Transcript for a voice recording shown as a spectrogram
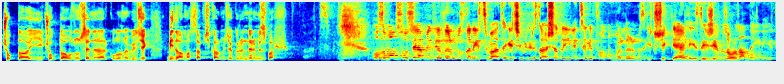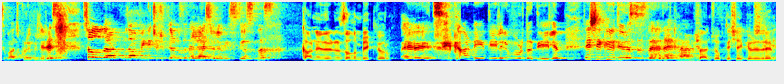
çok daha iyi, çok daha uzun seneler kullanabilecek bir daha masraf çıkarmayacak ürünlerimiz var. O zaman sosyal medyalarımızdan irtibata geçebiliriz. Aşağıda yine telefon numaralarımız geçecek değerli izleyicilerimiz. Oradan da yine irtibat kurabiliriz. Son olarak buradan peki çocuklarımıza neler söylemek istiyorsunuz? Karnelerinizi alın bekliyorum. Evet, karne hediyeleri burada diyelim. Teşekkür ediyoruz sizlere de. Vermiş Ben çok teşekkür için. ederim.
